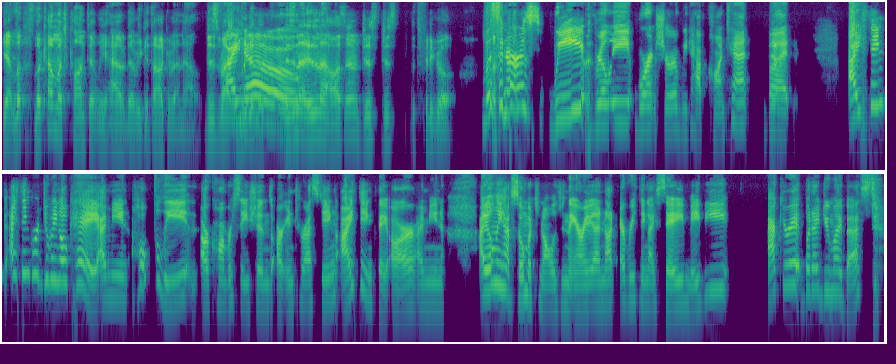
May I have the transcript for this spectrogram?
Yeah, look look how much content we have that we could talk about now. Just by I know. Isn't that isn't that awesome? Just just it's pretty cool. Listeners, we really weren't sure we'd have content, but yeah. I think I think we're doing okay. I mean, hopefully our conversations are interesting. I think they are. I mean, I only have so much knowledge in the area. Not everything I say may be accurate, but I do my best.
